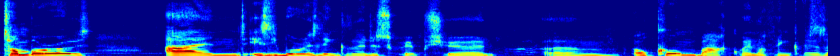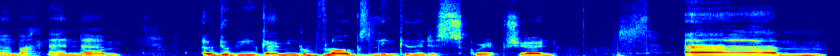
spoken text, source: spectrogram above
Tom Burrows and Izzy Burrows link in the description. Um, I'll come back when I think of I'm back and um, OW Gaming and Vlogs link in the description. Um,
